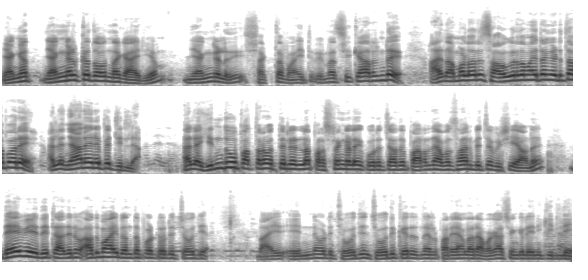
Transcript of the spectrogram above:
ഞങ്ങൾ ഞങ്ങൾക്ക് തോന്നുന്ന കാര്യം ഞങ്ങൾ ശക്തമായിട്ട് വിമർശിക്കാറുണ്ട്. അത് നമ്മളൊരു സൗഹൃദമായിട്ട് അങ്ങ് എടുത്താൽ പോരെ? അല്ല ഞാനതിനെ പറ്റില്ല അല്ല ഹിന്ദു പത്രത്തിലുള്ള പ്രശ്നങ്ങളെക്കുറിച്ച് അത് പറഞ്ഞ് അവസാനിപ്പിച്ച വിഷയമാണ്. ദയവ് ചെയ്തിട്ട് അതിന് അതുമായി ബന്ധപ്പെട്ട ഒരു ചോദ്യം. എന്നോട് ചോദ്യം ചോദിക്കരുതെന്ന് പറയാനുള്ള ഒരു അവകാശമെങ്കിലും എനിക്കില്ലേ?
